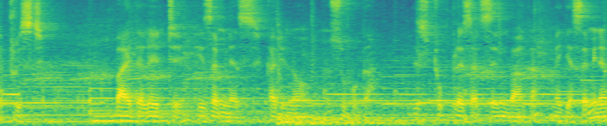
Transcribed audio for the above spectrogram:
a priest by the late His Eminence Cardinal Nsubuga. At St. Baga Major Seminary,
